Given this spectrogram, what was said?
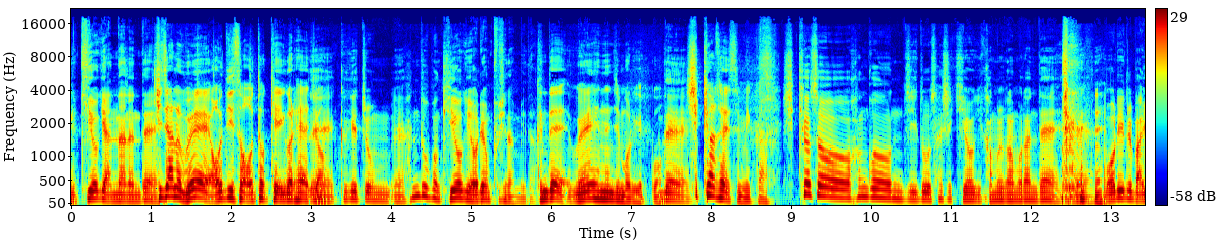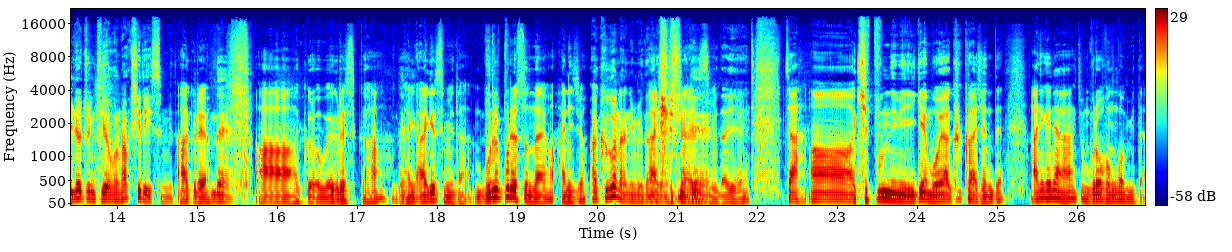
왜? 기억이 안 나는데 기자는 왜 어디서 어떻게 이걸 해야죠? 네, 그게 좀 예, 한두 번 기억이 어렴풋이 납니다. 근데 왜 했는지 모르겠고 네. 시켜서 했습니까? 시켜서 한 건지도 사실 기억이 가물가물한데 네, 머리를 말려준 기억은 확실히 있습니다. 아 그래요? 네. 아, 그 왜 그랬을까? 네. 알, 알겠습니다. 물을 뿌렸었나요? 아니죠? 아, 그건 아닙니다. 알겠습니다. 네. 알겠습니다. 예. 자, 어, 기쁨님이 이게 뭐야, 크크 하시는데. 아니, 그냥 좀 물어본 겁니다.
